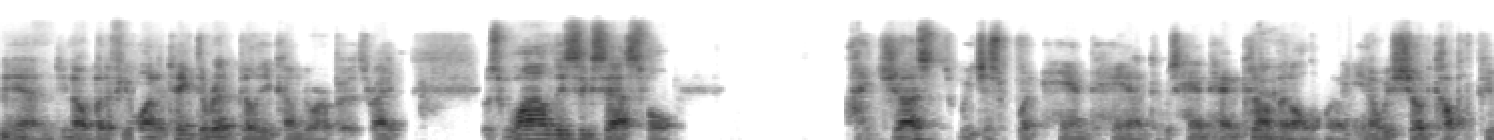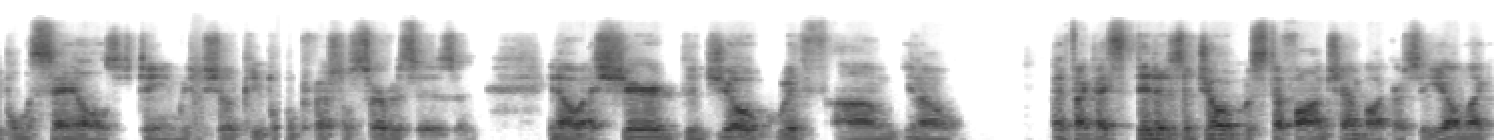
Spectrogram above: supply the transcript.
Mm-hmm. And you know, but if you want to take the red pill, you come to our booth, right? It was wildly successful. I just we just went hand to hand. It was hand to hand combat all the way. You know, we showed a couple of people in the sales team. We showed people in professional services, and you know, I shared the joke with um, you know, in fact, I did it as a joke with Stefan Schambach, our CEO. I'm like,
